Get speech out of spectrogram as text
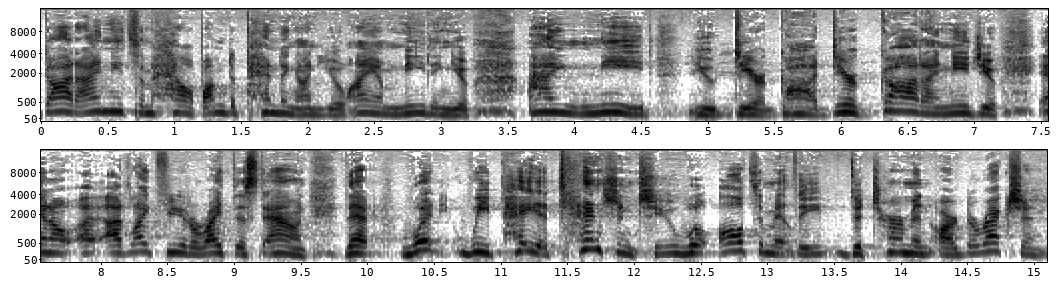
God, I need some help. I'm depending on you. I am needing you. I need you, dear God. Dear God, I need you. You know, I'd like for you to write this down that what we pay attention to will ultimately determine our direction.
